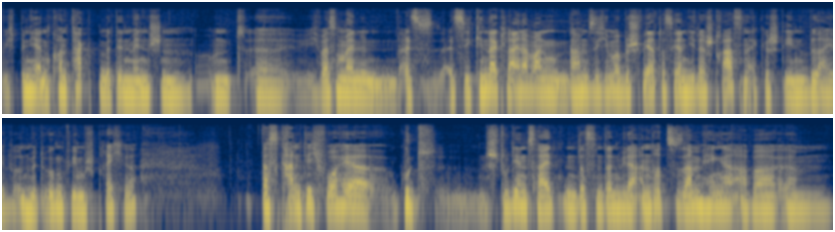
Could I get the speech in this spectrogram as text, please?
ich bin hier in Kontakt mit den Menschen. Und äh, ich weiß noch mal, als, als die Kinder kleiner waren, da haben sie sich immer beschwert, dass ich an jeder Straßenecke stehen bleibe und mit irgendwem spreche. Das kannte ich vorher. Gut, Studienzeiten, das sind dann wieder andere Zusammenhänge, aber ähm,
